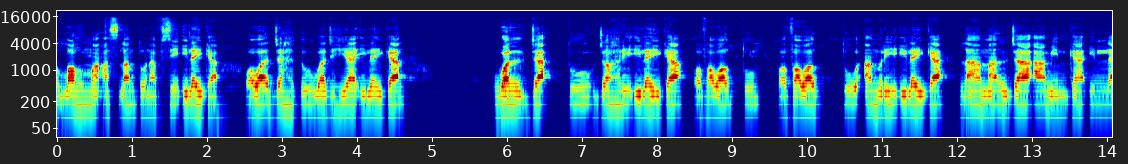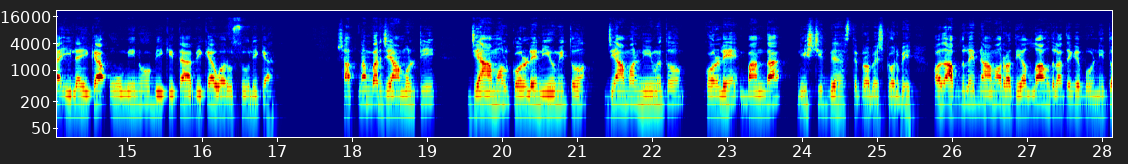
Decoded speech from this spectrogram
আল্লাহম্মা আসলাম তু নাফসি ইলাইকা ওয়াজাহতু ওয়াজহিয়া ইলাইকা ওয়াল তু জহরি ইলাইকা ওফাওয়াতু ওফাওয়াতু আমরি ইলাইকা লা মাল জা আমিনকা ইল্লা ইলাইকা উমিনু বিকিতাবিকা ওয়া রসুলিকা সাত নাম্বার যে আমলটি, যে আমল করলে নিয়মিত, যে আমল নিয়মিত করলে বান্দা নিশ্চিত বেহেস্তে প্রবেশ করবে। হয়তো আবদুল্লাহ ইবনে আমর রাতি আল্লাহ থেকে বর্ণিত,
